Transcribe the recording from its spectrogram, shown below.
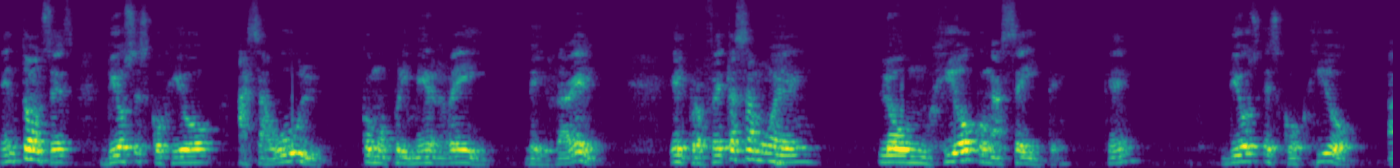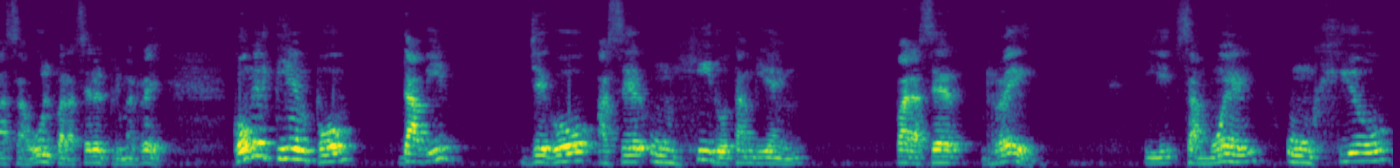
Entonces Dios escogió a Saúl como primer rey de Israel. El profeta Samuel lo ungió con aceite. Dios escogió a Saúl para ser el primer rey. Con el tiempo, David llegó a ser ungido también para ser rey. Y Samuel ungió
